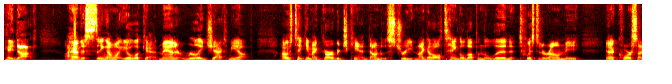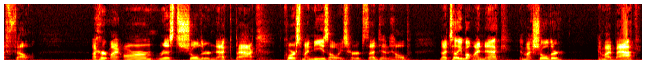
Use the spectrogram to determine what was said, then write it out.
Hey, Doc, I have this thing I want you to look at. Man, it really jacked me up. I was taking my garbage can down to the street and I got all tangled up in the lid and it twisted around me, and of course I fell. I hurt my arm, wrist, shoulder, neck, back. Of course, my knees always hurt, so that didn't help. And I tell you about my neck and my shoulder and my back?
